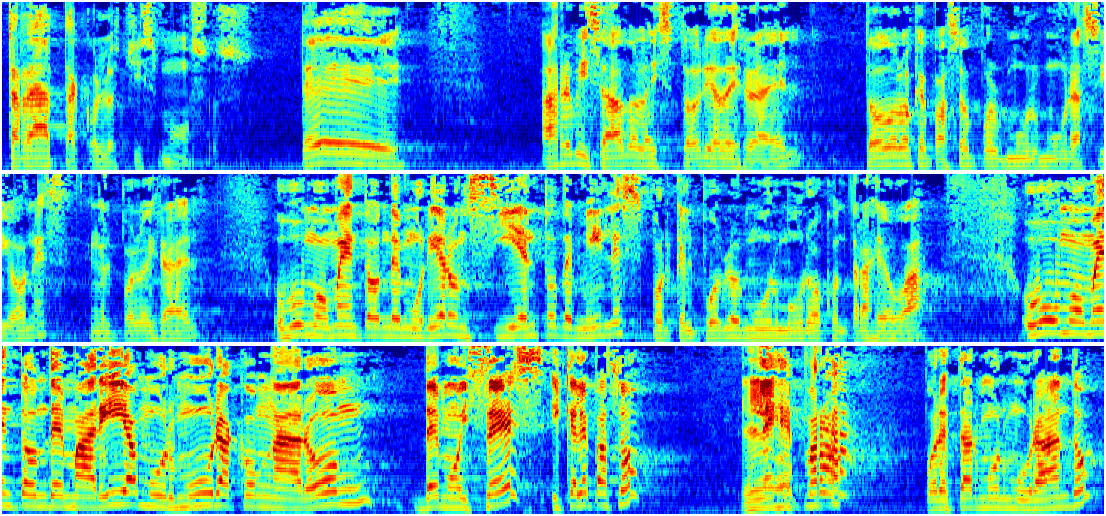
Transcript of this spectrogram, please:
trata con los chismosos. Usted ¿Ha revisado la historia de Israel? Todo lo que pasó por murmuraciones en el pueblo de Israel. Hubo un momento donde murieron cientos de miles porque el pueblo murmuró contra Jehová. Hubo un momento donde María murmura con Aarón de Moisés. ¿Y qué le pasó? Lepra por estar murmurando.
